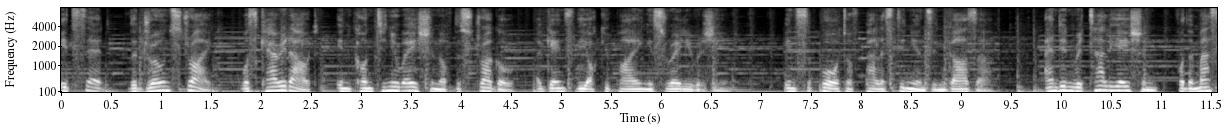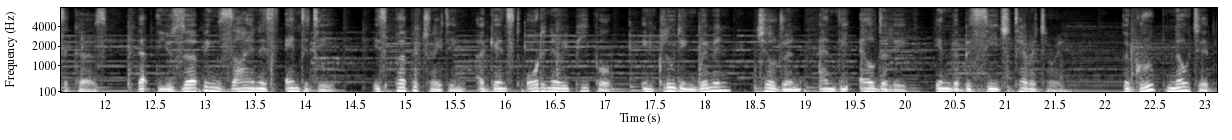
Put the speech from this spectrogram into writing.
It said the drone strike was carried out in continuation of the struggle against the occupying Israeli regime, in support of Palestinians in Gaza, and in retaliation for the massacres that the usurping Zionist entity is perpetrating against ordinary people, including women, children, and the elderly in the besieged territory. The group noted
